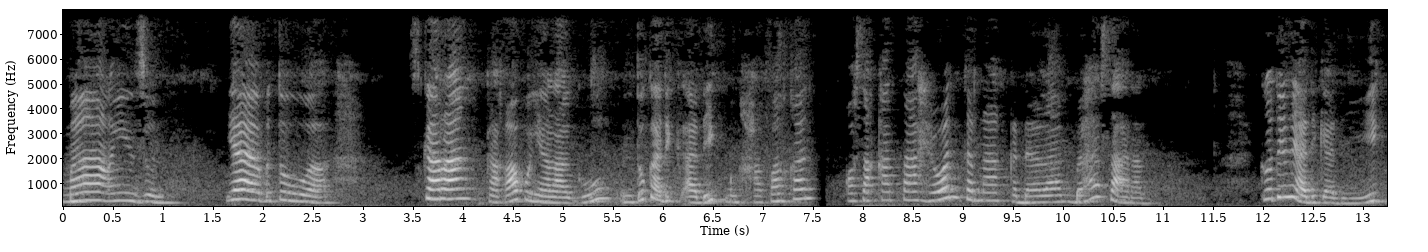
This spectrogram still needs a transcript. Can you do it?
Ma'izun. Ya, betul. Sekarang kakak punya lagu untuk adik-adik menghafalkan kosakata hewan ternak ke dalam bahasa Arab. Ikutin ya adik-adik.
